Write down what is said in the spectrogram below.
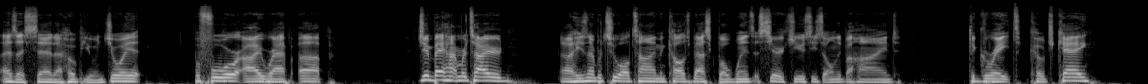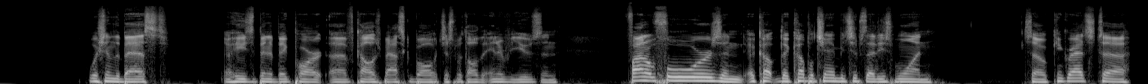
As I said, I hope you enjoy it. Before I wrap up, Jim Boeheim retired. Uh, he's number two all time in college basketball wins at Syracuse. He's only behind the great Coach K. Wish him the best. Uh, he's been a big part of college basketball just with all the interviews and Final Fours and a couple, the couple championships that he's won. So congrats to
